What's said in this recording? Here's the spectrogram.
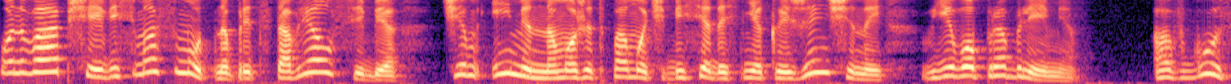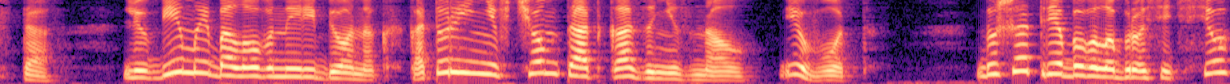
Он вообще весьма смутно представлял себе, чем именно может помочь беседа с некой женщиной в его проблеме. Августа Любимый балованный ребенок, который ни в чем-то отказа не знал. И вот. Душа требовала бросить все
